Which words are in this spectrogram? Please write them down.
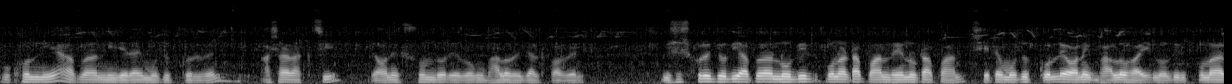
পুকুর নিয়ে আপনারা নিজেরাই মজুত করবেন। আশা রাখছি যে অনেক সুন্দর এবং ভালো রেজাল্ট পাবেন। বিশেষ করে যদি আপনারা নদীর পোনাটা পান রেনুটা পান, সেটা মজুত করলে অনেক ভালো হয়। নদীর পোনার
